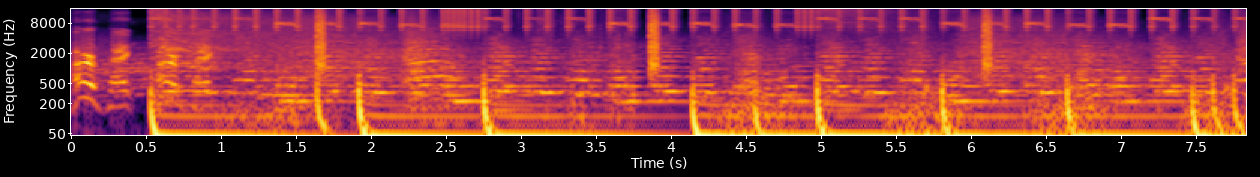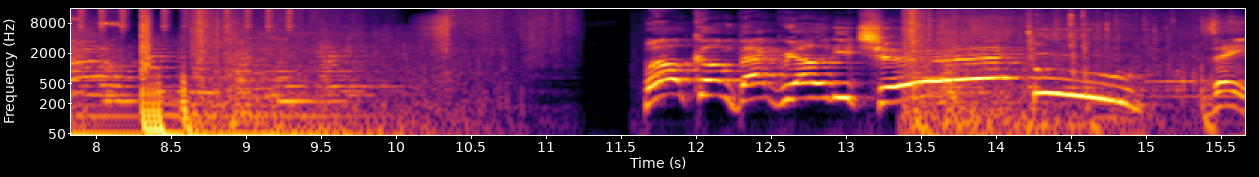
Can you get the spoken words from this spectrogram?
Perfect, perfect. Welcome back, reality check. Two. Zay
